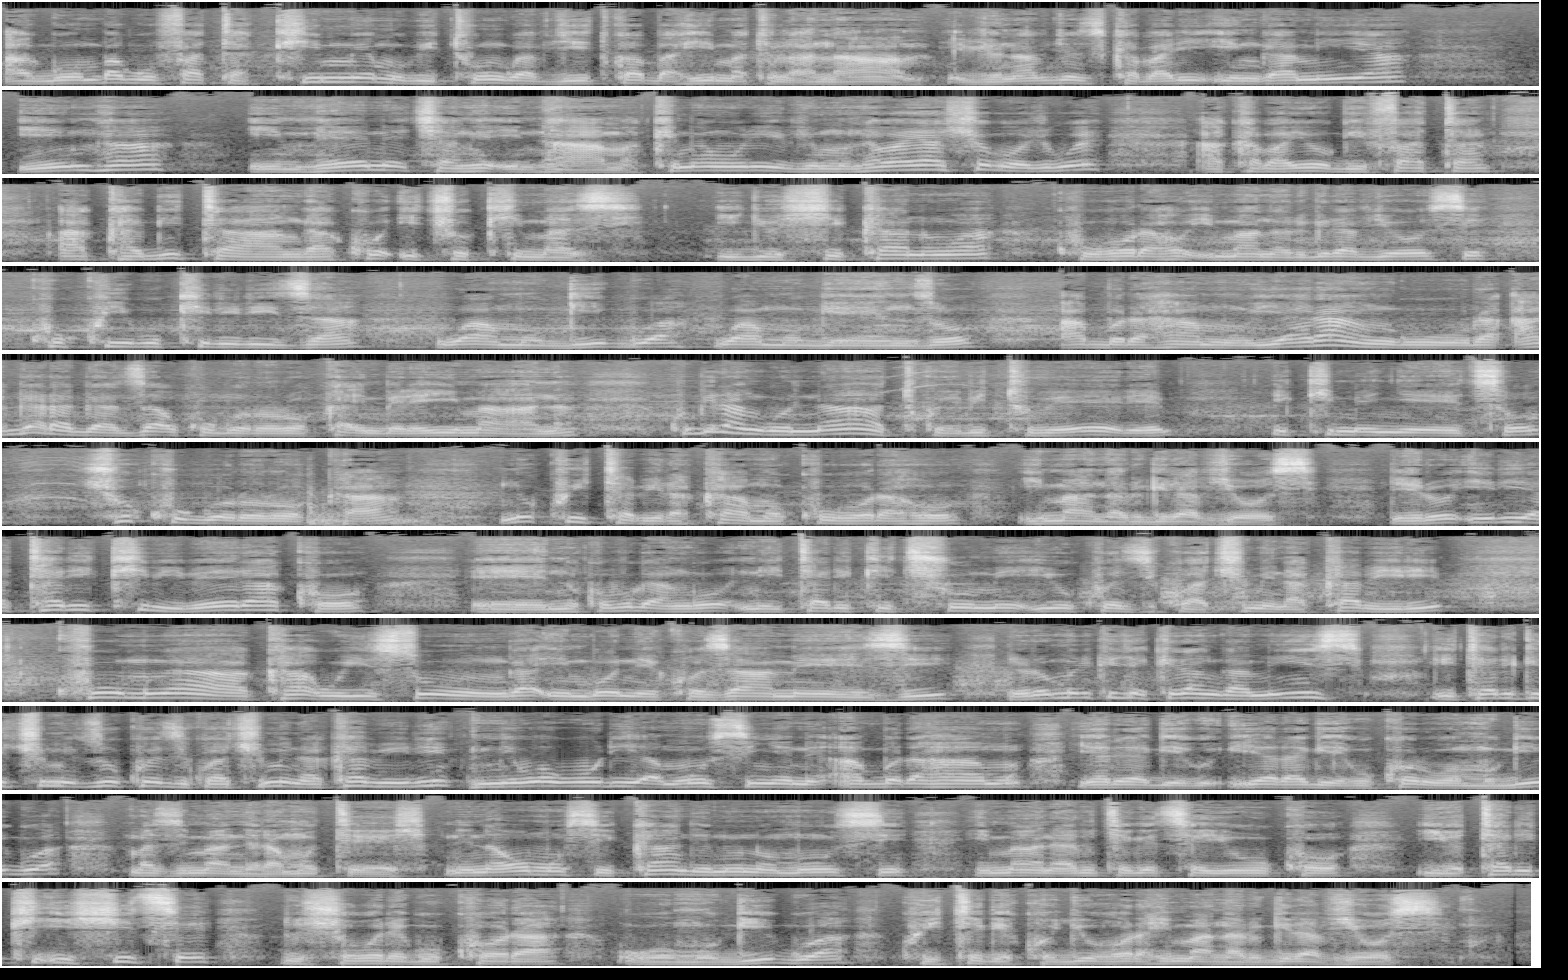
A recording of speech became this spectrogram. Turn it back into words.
agomba gufata kimwe mu bitungwa byitwa bahima turanama ibyo nabyo zikaba ari ingamiya inka impene canke intama kimwe muri ivyo umuntu aba yashobojwe akaba yogifata akagitanga ko ico kimazi iryo shikanwa kuhoraho imana rugira byose kukwibukiririza wa mugigwa wa mugenzo aburahamu yarangura agaragaza ukugororoka imbere y'imana kugira ngo natwe bitubere ikimenyetso cyo kugororoka no kwitabira kamo kuhoraho imana rugira byose rero iriya tariki bibera ko eh, ni ukuvuga ngo ni itariki icumi y'ukwezi kwa cumi na kabiri k'umwaka wisunga imboneko z'amezi rero muri kijya kirangaminsi itariki icumi z'ukwezi kwa cumi na kabiri Ni wo buriya munsi nyene Abrahamu yaragiye gukora uwo mugigwa maze Imana iramutesha ni nawo munsi kandi nuno munsi Imana yadutegetse yuko iyo tariki ishitse dushobore gukora uwo mugigwa ku itegeko ry'uhoraho Imana rugira vyose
